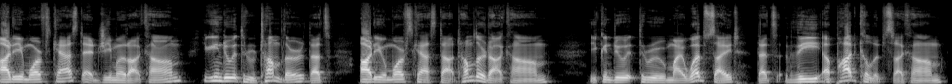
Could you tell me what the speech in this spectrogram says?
audiomorphscast at gmail.com. You can do it through Tumblr. That's audiomorphscast.tumblr.com. You can do it through my website. That's theapocalypse.com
